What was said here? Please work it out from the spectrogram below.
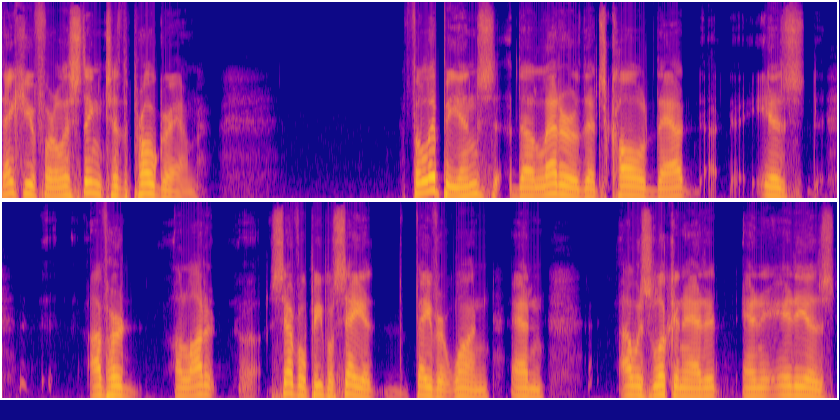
Thank you for listening to the program. Philippians, the letter that's called that, is, I've heard a lot of, uh, several people say it, favorite one, and I was looking at it, and it is,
